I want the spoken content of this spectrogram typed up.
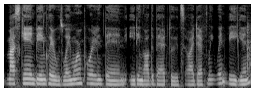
my skin being clear was way more important than eating all the bad food. So I definitely went vegan.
